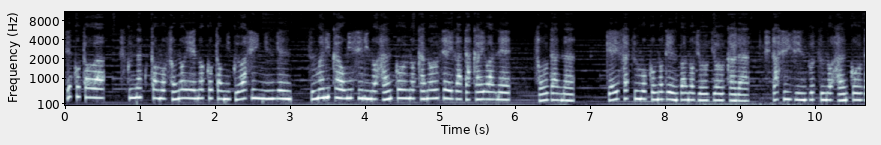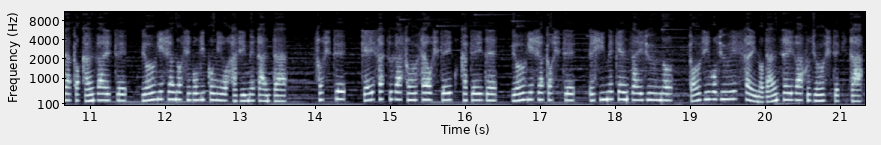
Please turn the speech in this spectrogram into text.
ってことは、少なくともその家のことに詳しい人間、つまり顔見知りの犯行の可能性が高いわね。そうだな。警察もこの現場の状況から、親しい人物の犯行だと考えて、容疑者の絞り込みを始めたんだ。そして、警察が捜査をしていく過程で、容疑者として、愛媛県在住の、当時51歳の男性が浮上してきた。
